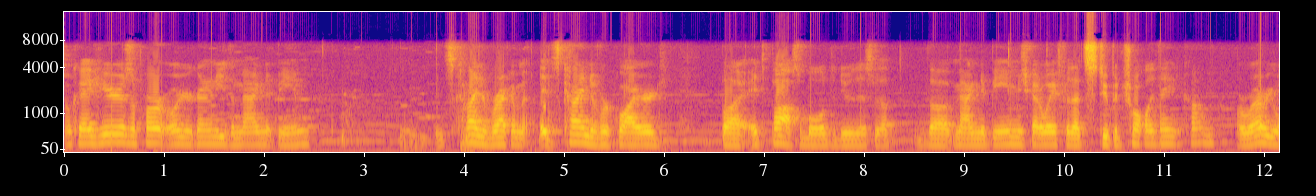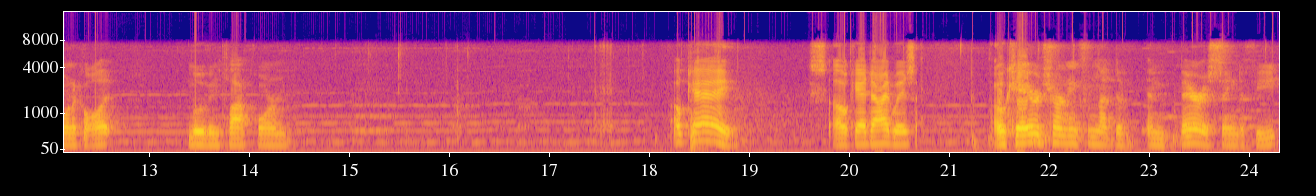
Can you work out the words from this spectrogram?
Okay, here's a part where you're gonna need the magnet beam. It's kind of recommend. It's kind of required, but it's possible to do this without the magnet beam. You just gotta wait for that stupid trolley thing to come, or whatever you want to call it, moving platform. Okay. Okay, I died. Wait. Okay, returning from that de embarrassing defeat.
